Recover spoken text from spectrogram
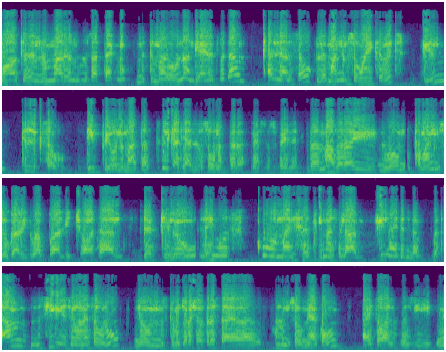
ማወቅህን መማርህን ሁሉ ሳታቅ ነው የምትማረው። እና እንዲህ አይነት በጣም ቀላል ሰው ለማንም ሰው ማይከብድ ግን ትልቅ ሰው deep የሆነ ማለት ጥልቀት ያለው ሰው ነበረ ጋሽ ተስፋዬ። በማህበራዊ ኑሮም ከማንም ሰው ጋር ይግባባል፣ ይጫወታል፣ ደግ ነው ለህይወት ቁብ የማይሰጥ ይመስላል፣ ግን አይደለም። በጣም serious የሆነ ሰው ነው። እንደውም እስከ መጨረሻው ድረስ ሁሉም ሰው የሚያውቀውን አይተዋል። በዚህ እድሜ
